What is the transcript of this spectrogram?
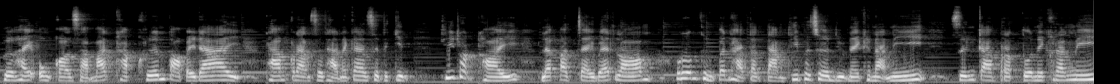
เพื่อให้องค์กรสามารถขับเคลื่อนต่อไปได้ท่ามกลางสถานการณ์เศรษฐกิจ ที่ถดถอยและปัจจัยแวดล้อม รวมถึงปัญหาต่างๆ ที่เผชิญอยู่ในขณะนี้ ซึ่งการปรับตัวในครั้งนี้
